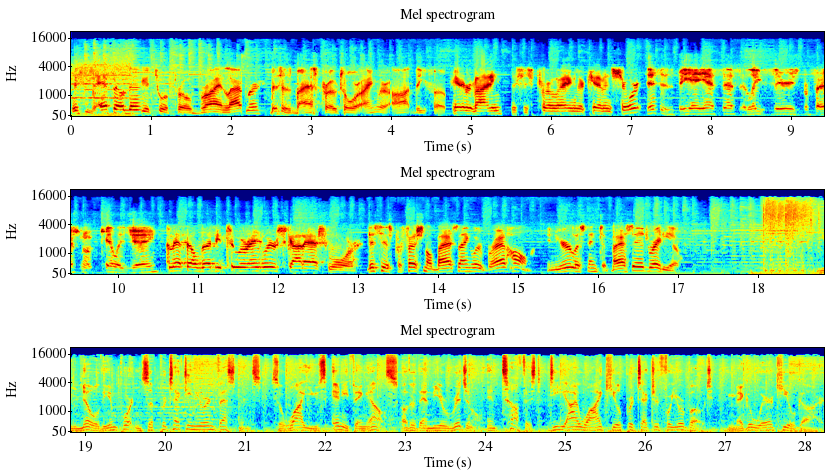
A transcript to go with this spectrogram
This is FLW Tour Pro Brian Latimer. This is Bass Pro Tour Angler Ott DeFoe. Hey everybody, this is Pro Angler Kevin Short. This is BASS Elite Series Professional Kelly J. I'm FLW Tour Angler Scott Ashmore. This is Professional Bass Angler Brad Hallman, and you're listening to Bass Edge Radio. You know the importance of protecting your investments, so why use anything else other than the original and toughest DIY keel protector for your boat, MegaWare Keel Guard.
